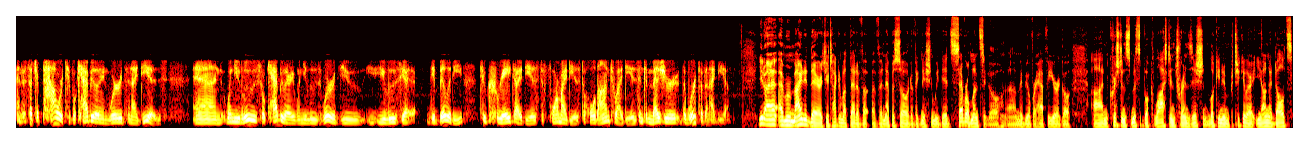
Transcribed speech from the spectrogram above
and there's such a power to vocabulary and words and ideas. And when you lose vocabulary, when you lose words, you you, you lose the the ability to create ideas, to form ideas, to hold on to ideas, and to measure the worth of an idea. You know, I, I'm reminded there as you're talking about that of, a, of an episode of Ignition we did several months ago, uh, maybe over half a year ago, on Christian Smith's book Lost in Transition, looking in particular at young adults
